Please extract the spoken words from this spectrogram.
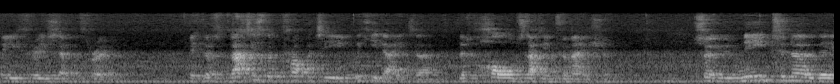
P373, because that is the property in Wikidata that holds that information. So you need to know the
